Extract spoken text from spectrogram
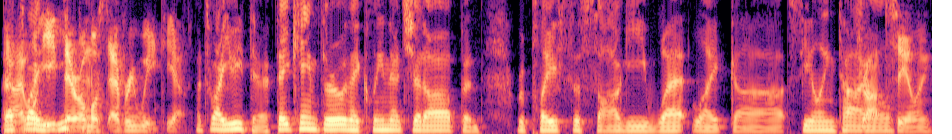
That's I why will you eat eat there there. almost every week. Yeah. That's why you eat there. If they came through and they cleaned that shit up and replaced the soggy, wet like uh, ceiling Drop tile, ceiling.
